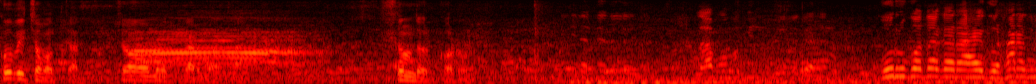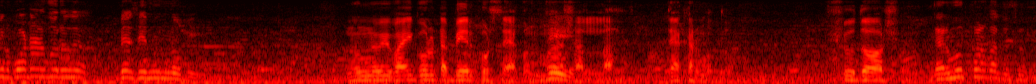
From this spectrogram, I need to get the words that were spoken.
খুবই চমৎকার চমৎকার মাথা। সুন্দর করণ। গরু কথা কার আহে গরু? গরু বেশি নুন নবী। নন্নবী ভাই গরুটা বের করছে এখন মাশাল্লাহ দেখার মতো। সুদর্শন। যার মুখ ফল কত শুধু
